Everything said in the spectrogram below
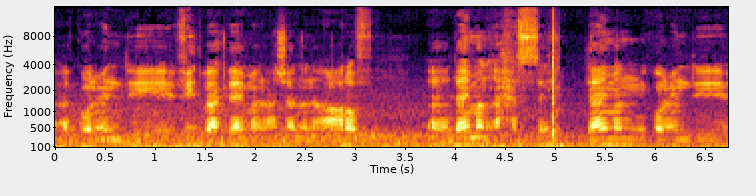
أكون عندي feedback دائما عشان أنا أعرف آه، دائما أحسن دائما يكون عندي آه،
